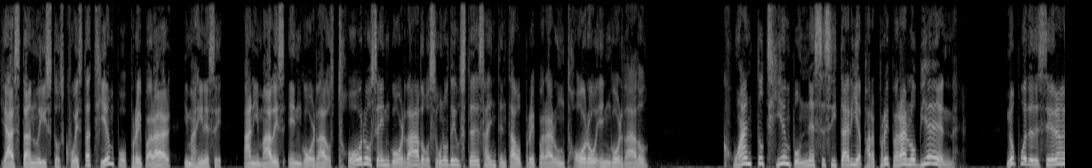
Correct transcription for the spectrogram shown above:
ya están listos, cuesta tiempo preparar, imagínese, animales engordados, toros engordados. ¿Uno de ustedes ha intentado preparar un toro engordado? ¿Cuánto tiempo necesitaría para prepararlo bien? No puede decir ah,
